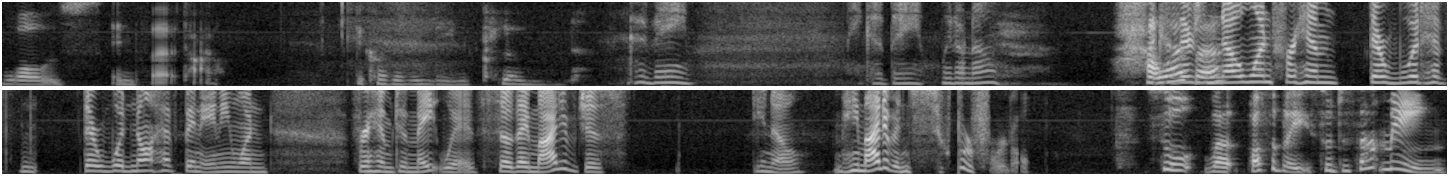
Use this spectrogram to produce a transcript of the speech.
was infertile because of him being a clone. Could be. It could be. We don't know. Because there's no one for him. There would have. There would not have been anyone for him to mate with. So they might have just, you know, he might have been super fertile. So, well, possibly. So, does that mean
